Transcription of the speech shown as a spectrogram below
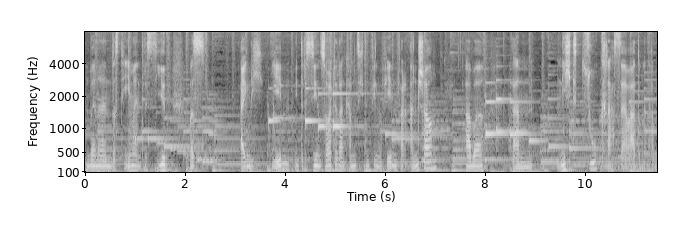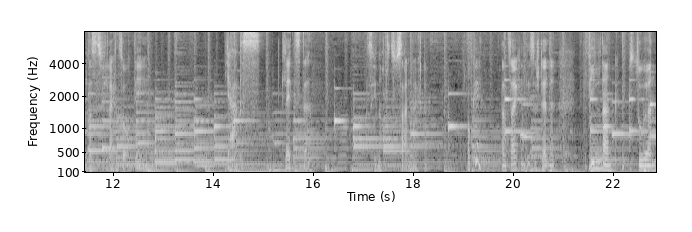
und wenn einen das Thema interessiert, was eigentlich jeden interessieren sollte, dann kann man sich den Film auf jeden Fall anschauen, aber ähm, nicht zu krasse Erwartungen haben. Das ist vielleicht so die, ja, das Letzte, was ich noch dazu sagen möchte. Okay dann sage ich an dieser Stelle vielen Dank fürs Zuhören.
